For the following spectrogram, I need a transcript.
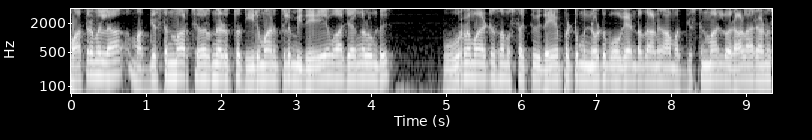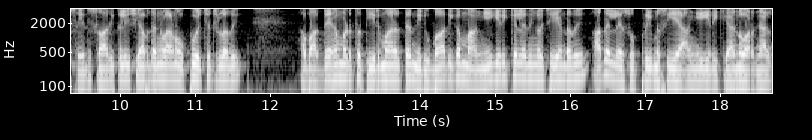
മാത്രമല്ല മധ്യസ്ഥന്മാർ ചേർന്നെടുത്ത തീരുമാനത്തിലും ഇതേ വാചകങ്ങളുണ്ട്. പൂർണമായിട്ടും സമസ്തയ്ക്ക് വിധേയപ്പെട്ട് മുന്നോട്ട് പോകേണ്ടതാണ്. ആ മധ്യസ്ഥന്മാരിൽ ഒരാളാരാണ് സെയ്ദ് സാദിഖ് അലി ശിഹാബ് തങ്ങളാണ് ഒപ്പുവെച്ചിട്ടുള്ളത്. അപ്പോൾ അദ്ദേഹം എടുത്ത തീരുമാനത്തെ നിരുപാധികം അംഗീകരിക്കല്ലേ നിങ്ങൾ ചെയ്യേണ്ടത്? അതല്ലേ സുപ്രീമസിയെ അംഗീകരിക്കുക എന്ന് പറഞ്ഞാൽ?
